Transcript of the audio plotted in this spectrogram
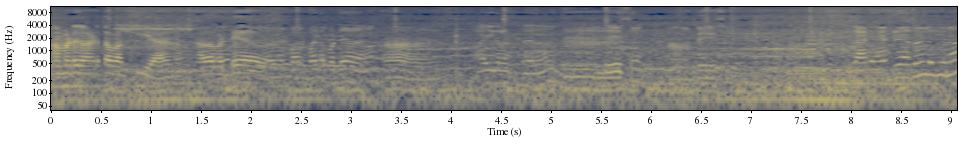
ਆ ਮੜਗਾੜ ਤਾਂ ਵਾਕੀ ਆ ਆ। ਵੱਡਿਆ ਪਹਿਲਾਂ ਵੱਡਿਆ ਹੋਇਆ ਨਾ ਹਾਂ। ਆਈ ਗਲਤ ਹੈ। ਨਾ। ਬੇਸ। ਹਾਂ ਬੇਸ। ਲਾਈਟ ਐਂਟਰੀ ਤਾਂ ਨਹੀਂ ਲੱਗੀ ਨਾ?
